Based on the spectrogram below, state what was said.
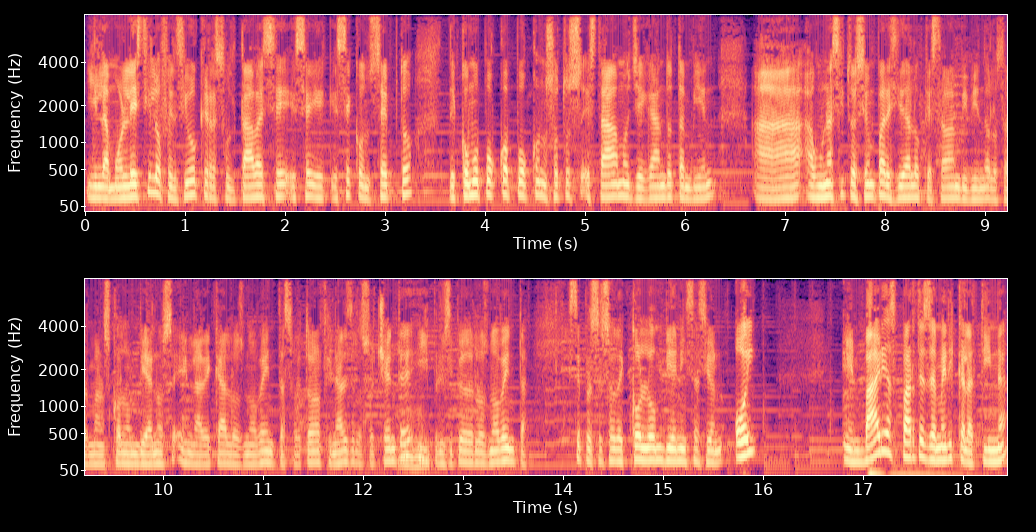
y la molestia y lo ofensivo que resultaba ese, ese, ese concepto de cómo poco a poco nosotros estábamos llegando también a, a una situación parecida a lo que estaban viviendo los hermanos colombianos en la década de los 90, sobre todo a finales de los 80 y principios de los 90. Este proceso de colombianización. Hoy, en varias partes de América Latina,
